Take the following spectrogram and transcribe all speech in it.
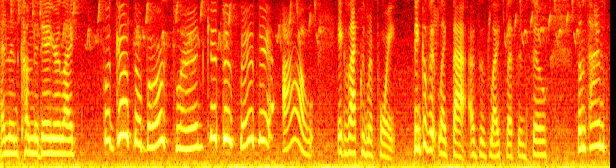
And then come the day you're like, forget the birth plan, get this baby out. Exactly my point. Think of it like that as this life lesson. So sometimes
